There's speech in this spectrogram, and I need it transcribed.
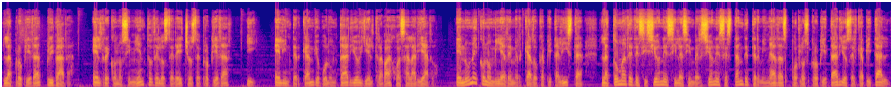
la propiedad privada, el reconocimiento de los derechos de propiedad y el intercambio voluntario y el trabajo asalariado. En una economía de mercado capitalista, la toma de decisiones y las inversiones están determinadas por los propietarios del capital,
